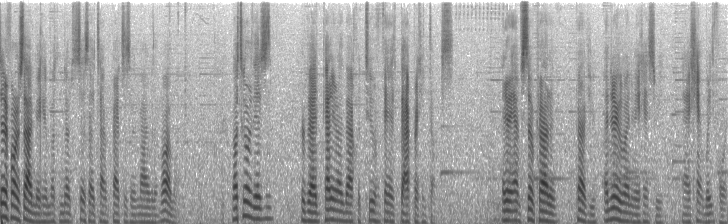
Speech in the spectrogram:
Her phone aside, making a to set aside time for practice with my with a volleyball. Let's go over the edges of her bed, patting her on the back with two of her famous back-breaking thumps. Anyway, I'm so proud of proud of you. I know you're going to make history, and I can't wait for it.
